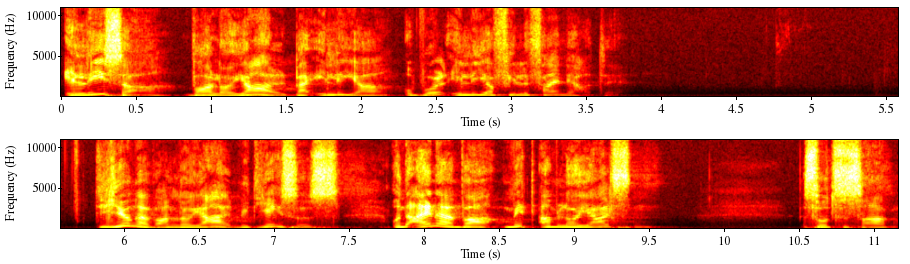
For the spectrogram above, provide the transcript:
Elisa war loyal bei Elia, obwohl Elia viele Feinde hatte. Die Jünger waren loyal mit Jesus und einer war mit am loyalsten, sozusagen.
